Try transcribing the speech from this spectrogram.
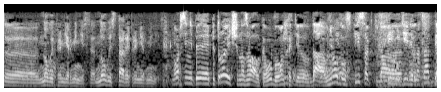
э, новый премьер-министр? Новый старый премьер-министр. Ну, Арсений Пе- Петрович назвал, кого бы он хотел. Да, у него был список туда. Две недели назад Да.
